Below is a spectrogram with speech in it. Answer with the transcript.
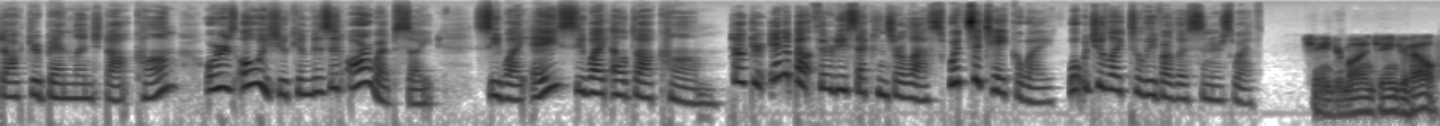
drbenlynch.com. Or as always, you can visit our website, cyacyl.com. Doctor, in about 30 seconds or less, what's the takeaway? What would you like to leave our listeners with? Change your mind, change your health.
